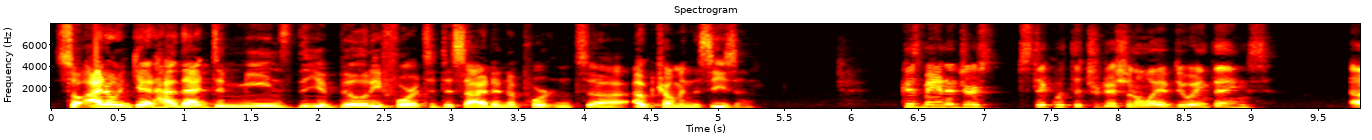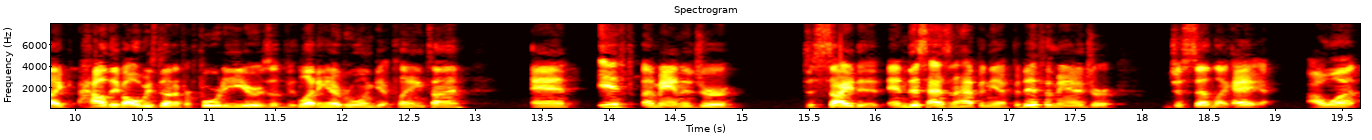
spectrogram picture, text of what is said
So I don't get how that demeans the ability for it to decide an important uh, outcome in the season. Because managers stick with the traditional way of doing things, like how they've always done it for 40 years of letting everyone get playing time. And if a manager decided, and this hasn't happened yet, but if a manager just said, like, hey, I want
